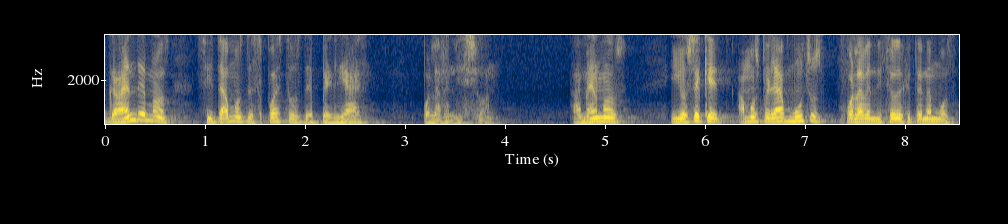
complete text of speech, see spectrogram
grande, hermanos, si estamos dispuestos de pelear por la bendición. Amén, hermanos. Y yo sé que vamos a pelear muchos por las bendiciones que tenemos,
